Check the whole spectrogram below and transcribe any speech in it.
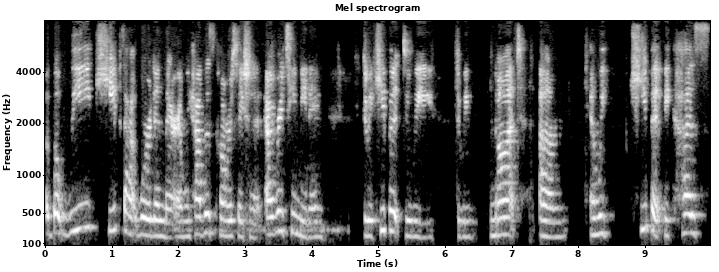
but we keep that word in there and we have this conversation at every team meeting do we keep it do we do we not um, and we keep it because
